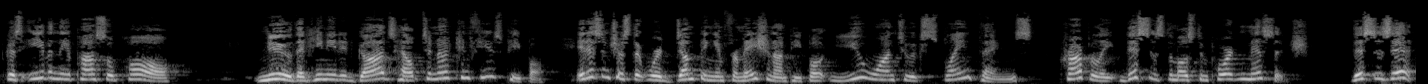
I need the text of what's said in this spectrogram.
Because even the apostle Paul knew that he needed God's help to not confuse people. It isn't just that we're dumping information on people. You want to explain things properly. This is the most important message. This is it.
